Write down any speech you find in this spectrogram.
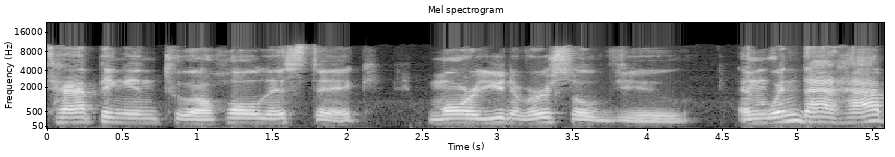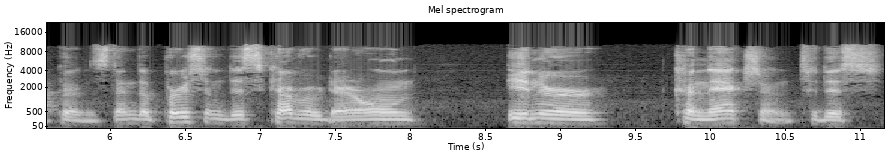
tapping into a holistic, more universal view. And when that happens, then the person discovered their own inner connection to this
